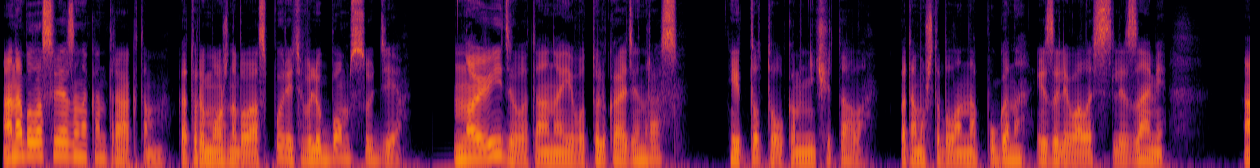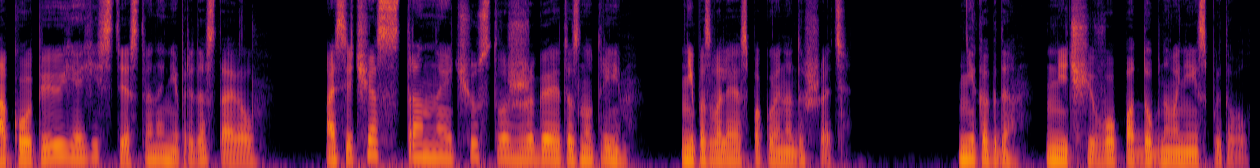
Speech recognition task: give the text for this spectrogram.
Она была связана контрактом, который можно было оспорить в любом суде. Но видела-то она его только один раз, и то толком не читала потому что была напугана и заливалась слезами, а копию я, естественно, не предоставил. А сейчас странное чувство сжигает изнутри, не позволяя спокойно дышать. Никогда ничего подобного не испытывал.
